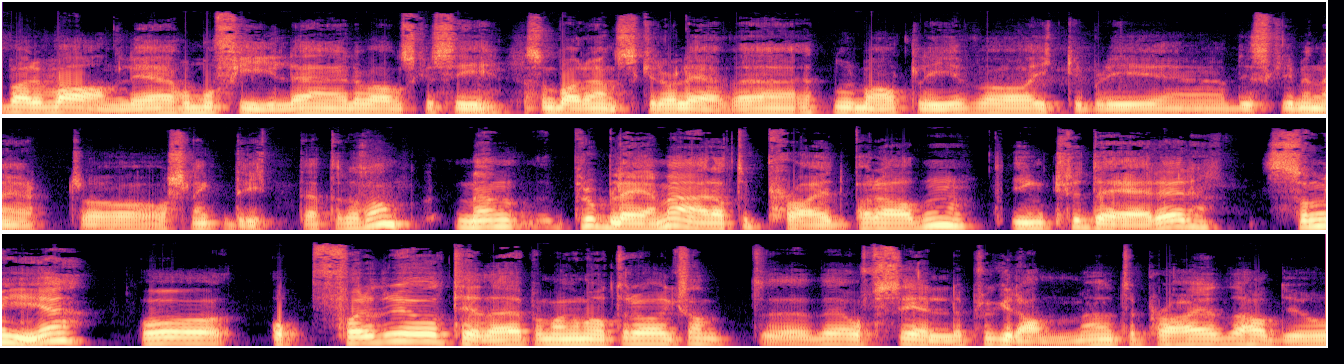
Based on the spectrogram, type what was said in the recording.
bare vanlige homofile, eller hva man skulle si, som bare ønsker å leve et normalt liv og ikke bli eh, diskriminert og, og slengt dritt etter og sånn. Men problemet er at Pride-paraden inkluderer så mye. og oppfordrer jo til det på mange måter. og Det offisielle programmet til Pride hadde jo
